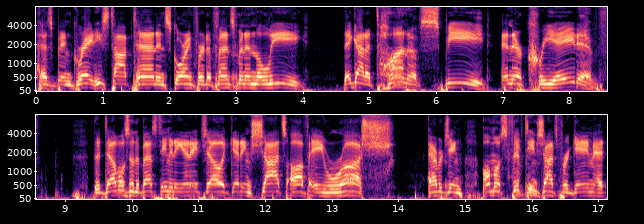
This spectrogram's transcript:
has been great. He's top 10 in scoring for defensemen in the league. They got a ton of speed and they're creative. The Devils are the best team in the NHL at getting shots off a rush averaging almost 15 shots per game at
